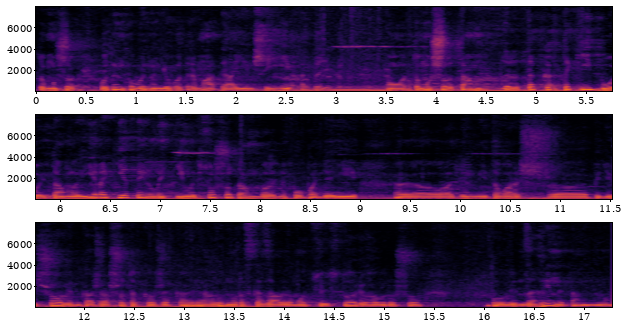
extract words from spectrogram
тому що один повинен його тримати, а інший їхати. О, тому що там е, така, такий бой, там і ракети летіли, все, що там е, не попадя. І е, один мій товариш підійшов, він каже, а що таке Жека? Я ну, розказав йому цю історію, говорю, що він загине там ну,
